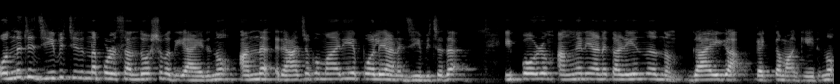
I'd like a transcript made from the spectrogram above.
ഒന്നിച്ച് ജീവിച്ചിരുന്നപ്പോൾ സന്തോഷവതിയായിരുന്നു. അന്ന് രാജകുമാരിയെ പോലെയാണ് ജീവിച്ചത്. ഇപ്പോഴും അങ്ങനെയാണ് കഴിയുന്നതെന്നും ഗായിക വ്യക്തമാക്കിയിരുന്നു.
